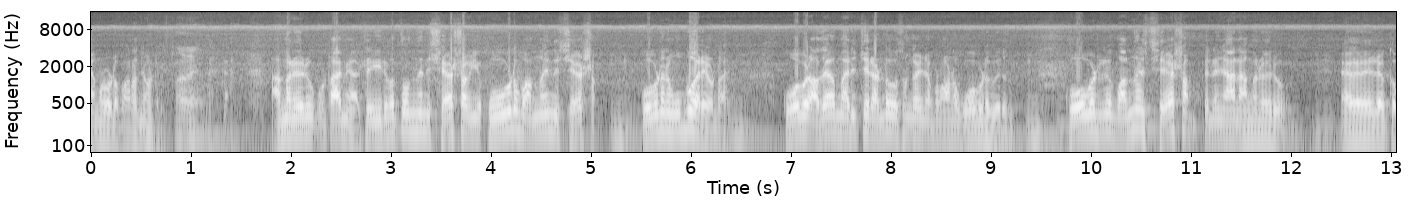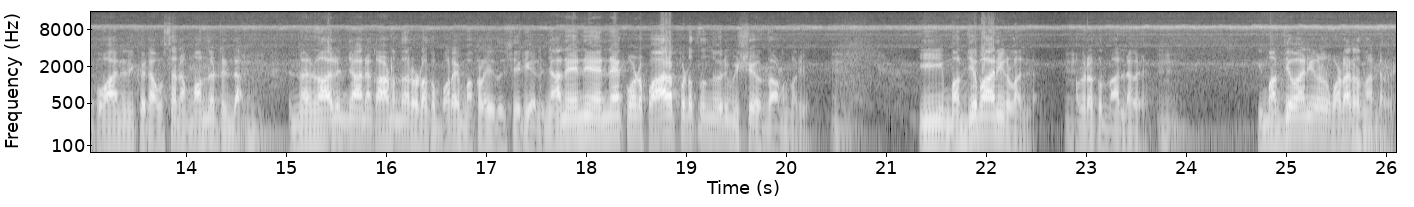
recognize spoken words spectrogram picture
ഞങ്ങളോട് പറഞ്ഞുകൊണ്ടിരുന്നത്. അങ്ങനെ ഒരു കൂട്ടായ്മയാണ്. പക്ഷേ ഇരുപത്തൊന്നിന് ശേഷം ഈ കോവിഡ് വന്നതിന് ശേഷം കോവിഡിന് മുമ്പ് വരെ ഉണ്ടായി കോവിഡ് അദ്ദേഹം മരിച്ച് രണ്ട് ദിവസം കഴിഞ്ഞപ്പോഴാണ് കോവിഡ് വരുന്നത്. കോവിഡിന് വന്നതിന് ശേഷം പിന്നെ ഞാൻ അങ്ങനെ ഒരു മേഖലയിലൊക്കെ പോകാൻ എനിക്കൊരു അവസരം വന്നിട്ടില്ല. എന്നിരുന്നാലും ഞാൻ കാണുന്നവരോടൊക്കെ പറയും മക്കളെ ഇത് ശരിയല്ല. ഞാൻ എന്നെ എന്നെക്കൂടെ പാരപ്പെടുത്തുന്ന ഒരു വിഷയം എന്താണെന്നറിയോ? ഈ മദ്യപാനികളല്ല. അവരൊക്കെ നല്ലവരാണ്. ഈ മദ്യപാനികൾ വളരെ നല്ലവർ.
